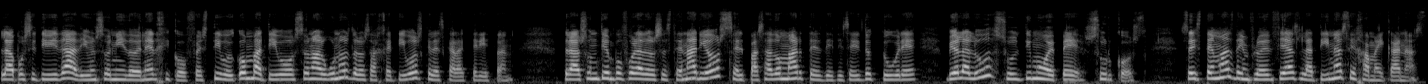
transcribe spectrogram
La positividad y un sonido enérgico, festivo y combativo son algunos de los adjetivos que les caracterizan. Tras un tiempo fuera de los escenarios, el pasado martes 16 de octubre vio la luz su último EP, Surcos, seis temas de influencias latinas y jamaicanas.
